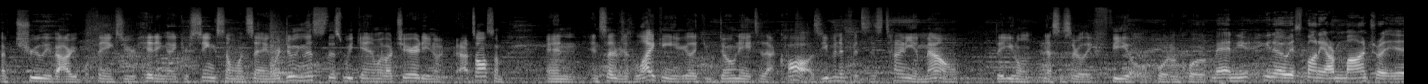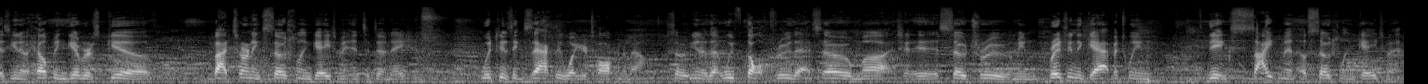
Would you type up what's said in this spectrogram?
a truly valuable thing. So you're hitting, like you're seeing someone saying, we're doing this this weekend with our charity, and you're like, that's awesome. And instead of just liking it, you're like, you donate to that cause, even if it's this tiny amount that you don't necessarily feel, quote unquote. Man, you, you know, it's funny. Our mantra is, you know, helping givers give by turning social engagement into donations, which is exactly what you're talking about. So, you know, that we've thought through that so much, and it is so true. I mean, bridging the gap between the excitement of social engagement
